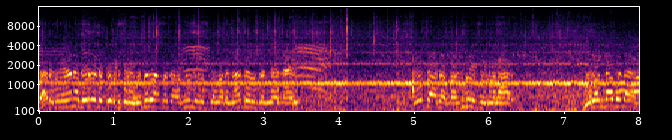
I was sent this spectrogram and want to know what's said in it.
கடுமையான போராட்டத்தில் இருக்கிற முதலாவது அறுநூறு கூட்டான பசுமைக்கு கோனார் இரண்டாவதாக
